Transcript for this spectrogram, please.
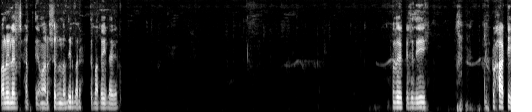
ভালোই লাগছে হাঁটতে। আমার আসলে নদীর পাড়ে হাঁটতে ভালোই লাগে। আপনাদেরকে যদি একটু হাঁটি,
